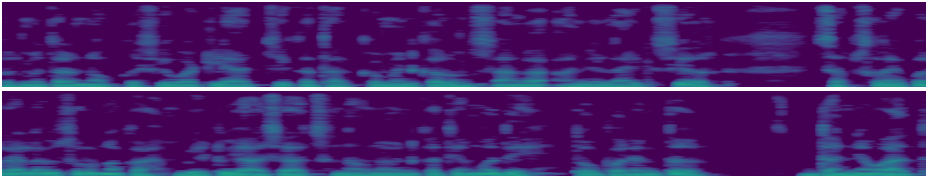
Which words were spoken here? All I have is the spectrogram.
तर मित्रांनो कशी वाटली आजची कथा? कमेंट करून सांगा आणि लाईक शेअर सबस्क्राईब करायला विसरू नका. भेटूया अशाच नवनवीन कथेमध्ये. तोपर्यंत धन्यवाद.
